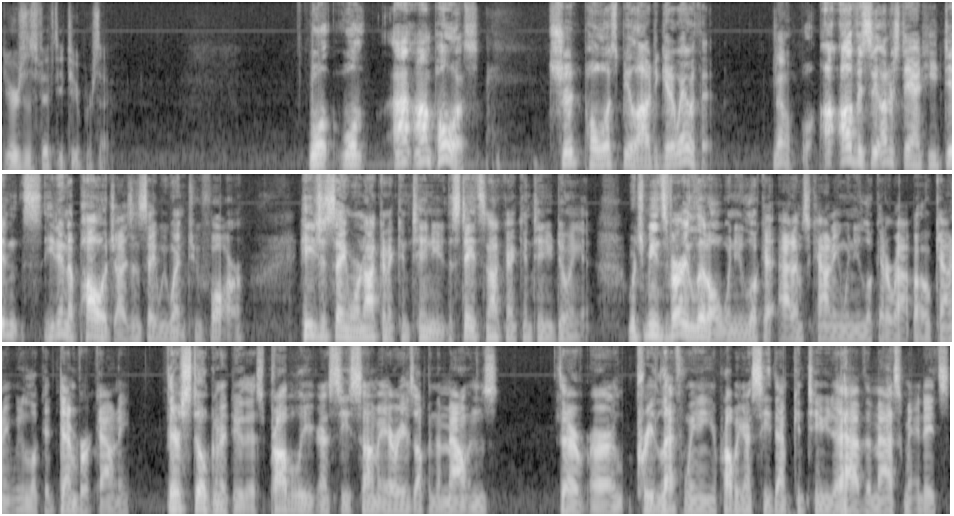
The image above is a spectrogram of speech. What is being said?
Yours is 52%. Well, well, on on Polis, should Polis be allowed to get away with it? No. Well, obviously, understand he didn't. He didn't apologize and say we went too far. He's just saying we're not going to continue. The state's not going to continue doing it, which means very little when you look at Adams County, when you look at Arapahoe County, when you look at Denver County. They're still going to do this. Probably you're going to see some areas up in the mountains that are, are pretty left leaning. You're probably going to see them continue to have the mask mandates.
